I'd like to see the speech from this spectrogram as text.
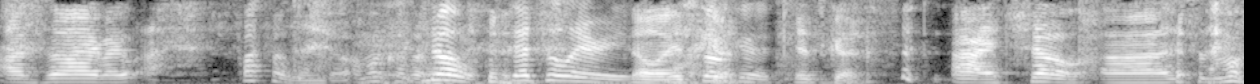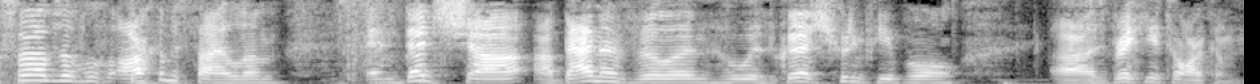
I'm sorry, my fuck my window. I'm gonna close my No, that's hilarious. No, it's, it's so good. good. It's good. All right, so uh, so the story opens up with Arkham Asylum, and Deadshot, a Batman villain who is good at shooting people, uh, is breaking into Arkham.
